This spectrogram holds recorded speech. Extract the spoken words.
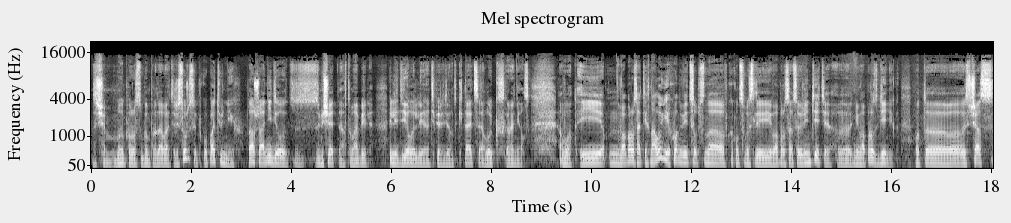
Зачем? Мы просто будем продавать ресурсы и покупать у них. Потому что они делают замечательные автомобили. Или делали, а теперь делают китайцы, а логика сохранилась. Вот. И вопрос о технологиях, он ведь, собственно, в каком-то смысле и вопрос о суверенитете, э, не вопрос денег. Вот э, сейчас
